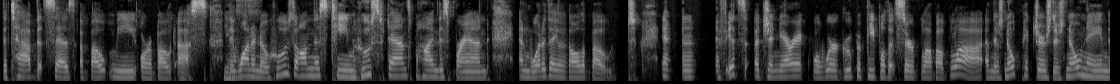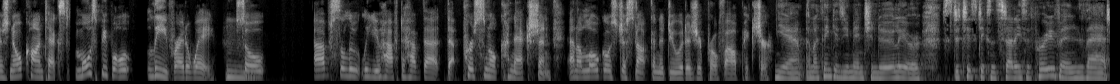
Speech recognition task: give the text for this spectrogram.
the tab that says about me or about us. Yes. They want to know who's on this team, who stands behind this brand and what are they all about. And if it's a generic, well, we're a group of people that serve blah, blah, blah, and there's no pictures, there's no name, there's no context, most people leave right away. Mm. So absolutely you have to have that that personal connection and a logo is just not going to do it as your profile picture. Yeah and i think as you mentioned earlier statistics and studies have proven that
